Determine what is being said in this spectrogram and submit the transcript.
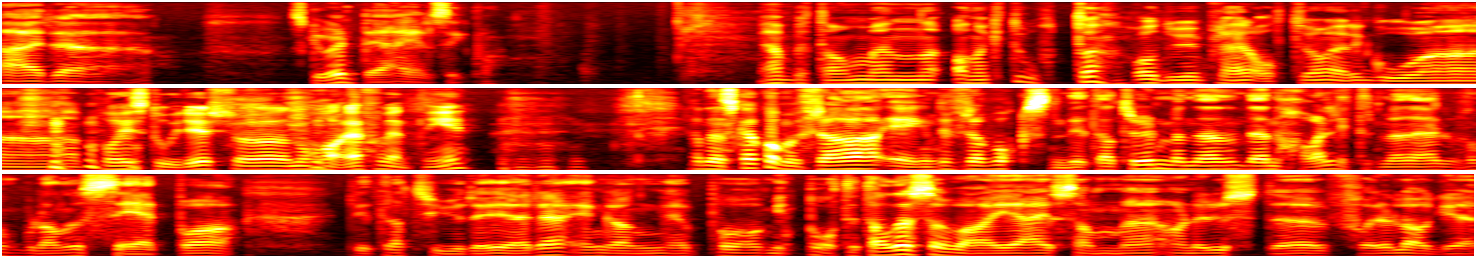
er eh, skummelt, det er jeg helt sikker på. Jeg har bedt deg om en anekdote, og du pleier alltid å være god eh, på historier, så nå har jeg forventninger. Ja, Den skal komme fra, egentlig fra voksenlitteraturen, men den, den har litt med hvordan du ser på litteratur å gjøre. En gang på, midt på 80-tallet så var jeg sammen med Arne Ruste for å lage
